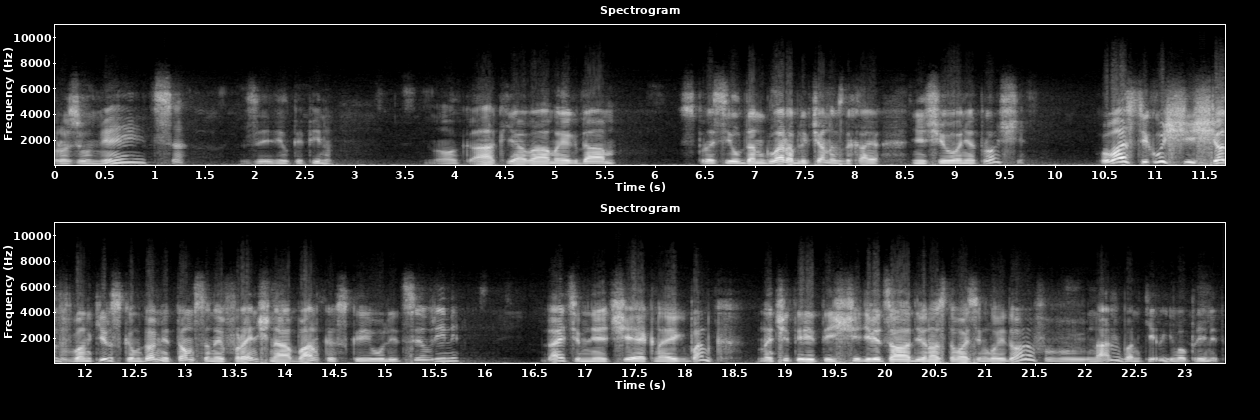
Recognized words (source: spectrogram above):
«Разумеется», — заявил Пепину. «Но как я вам их дам?» — спросил Данглар, облегченно вздыхая. «Ничего нет проще». У вас текущий счет в банкирском доме Томпсон и Френч на Банковской улице в Риме. Дайте мне чек на их банк на 4998 луидоров, наш банкир его примет.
